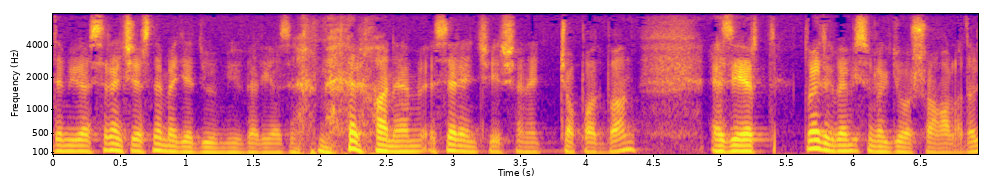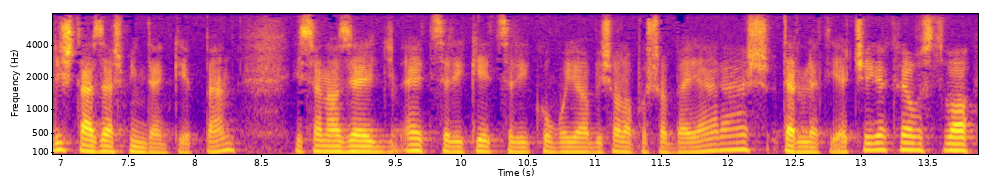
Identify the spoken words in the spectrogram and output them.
de mivel szerencsére ezt nem egyedül műveli az ember, hanem szerencsésen egy csapatban, ezért tulajdonképpen viszonylag gyorsan halad. A listázás mindenképpen, hiszen az egy egyszeri, kétszeri komolyabb és alaposabb bejárás, területi egységekre osztva,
